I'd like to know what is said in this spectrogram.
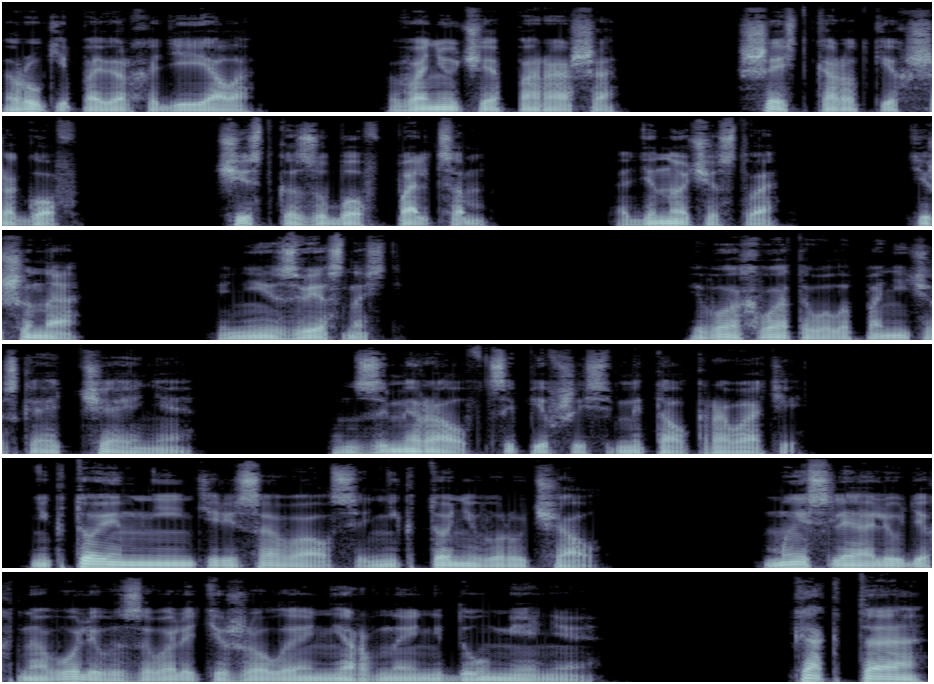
руки поверх одеяла, вонючая параша, шесть коротких шагов, чистка зубов пальцем, одиночество, тишина и неизвестность. Его охватывало паническое отчаяние. Он замирал, вцепившись в металл кровати. Никто им не интересовался, никто не выручал. Мысли о людях на воле вызывали тяжелое нервное недоумение. Как-то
